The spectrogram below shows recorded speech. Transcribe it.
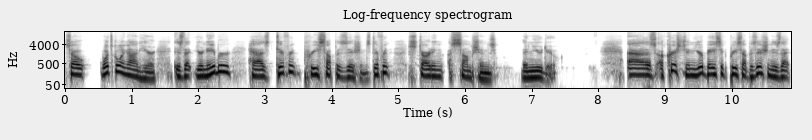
So what's going on here is that your neighbor has different presuppositions, different starting assumptions than you do. As a Christian, your basic presupposition is that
